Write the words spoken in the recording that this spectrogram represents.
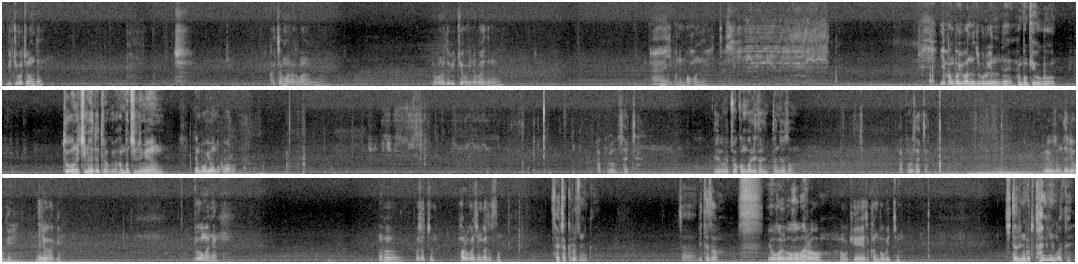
미끼 멀쩡한데? 참, 깔짝만 하고 마는구만 이번에도 미끼 확인해 봐야 되나? 아 이번엔 먹었네 이 방법이 맞는지 모르겠는데 한 번 끼우고 두 번을 찔러야 되더라고요. 한 번 찔리면 그냥 먹이만 먹고 말고 앞으로 살짝. 일부러 조금 멀리 덜- 던져서 앞으로 살짝 그리고 좀 내려오게. 내려가게. 루어 마냥. 허허 보셨죠? 바로 관심 가졌어. 살짝 끌어주니까. 자 밑에서 요걸 먹어 말어 하고 계속 간 보고 있죠? 기다리는 것도 타이밍인 것 같아.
